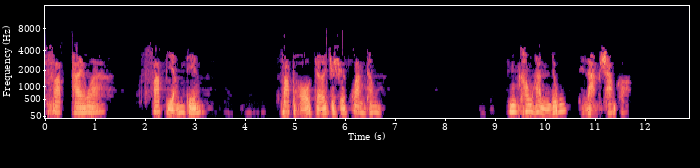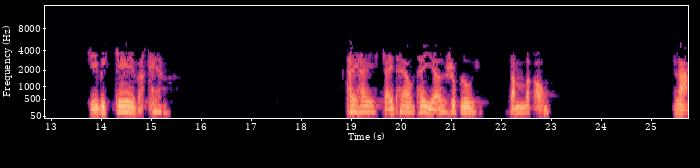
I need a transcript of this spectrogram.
Pháp thai hóa, Pháp dẫn tiến, Pháp hỗ trợ cho sự quan thông. Nhưng không hành đúng thì làm sao có. Chỉ biết chê và khen. Thấy hay chạy theo, thấy dở rút lui, tâm bất ổn. Làm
